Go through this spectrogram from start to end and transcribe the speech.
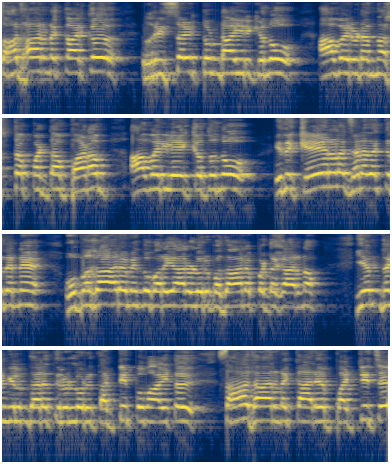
സാധാരണക്കാർക്ക് റിസൾട്ട് ഉണ്ടായിരിക്കുന്നു. അവരുടെ നഷ്ടപ്പെട്ട പണം അവരിലേക്ക് എത്തുന്നു ഇത് കേരള ജനതക്ക് തന്നെ ഉപകാരം എന്ന് പറയാനുള്ള ഒരു പ്രധാനപ്പെട്ട കാരണം. എന്തെങ്കിലും തരത്തിലുള്ള ഒരു തട്ടിപ്പുമായിട്ട് സാധാരണക്കാരെ പറ്റിച്ച്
